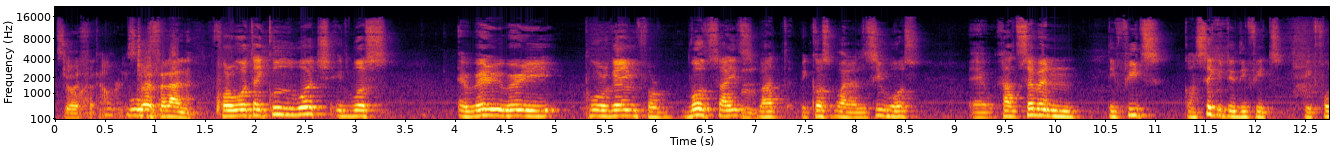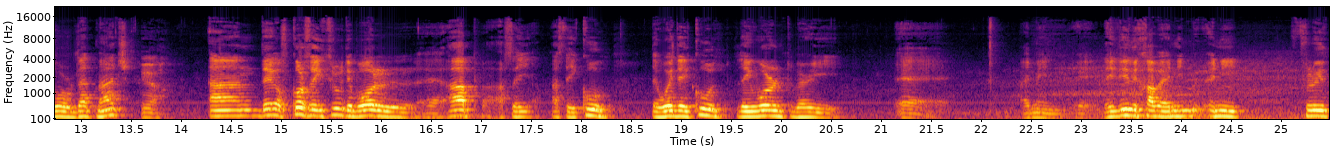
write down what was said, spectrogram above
So I can't really joyful Alan. For what I could watch, it was a very, very poor game for both sides. Mm. But because well, LC was uh, had seven defeats, consecutive defeats before that match, Yeah, and they of course they threw the ball uh, up as they as they could, the way they could. They weren't very uh, I mean, uh, they didn't have any any fluid,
